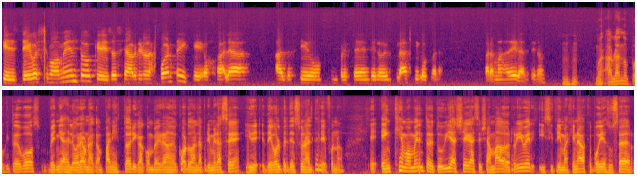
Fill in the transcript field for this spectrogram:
que llegó ese momento, que ya se abrieron las puertas y que ojalá haya sido un precedente lo del clásico para, para más adelante, ¿no? Bueno, hablando un poquito de vos, venías de lograr una campaña histórica con Belgrano de Córdoba en la primera C y de, golpe te suena el teléfono. Eh, ¿En qué momento de tu vida llega ese llamado de River y si te imaginabas que podía suceder?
